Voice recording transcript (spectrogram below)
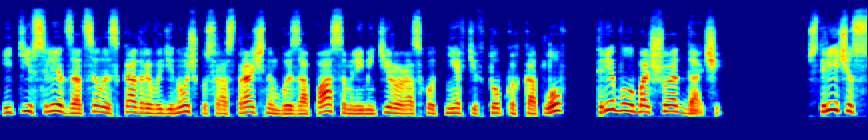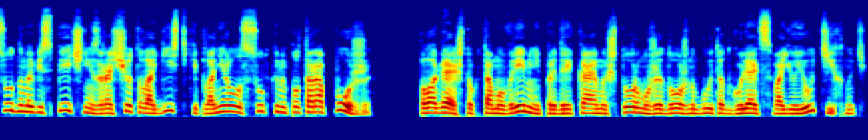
Идти вслед за целой эскадрой в одиночку с растраченным боезапасом, лимитируя расход нефти в топках котлов, требовало большой отдачи. Встреча с судном обеспечения из расчета логистики планировалась сутками полтора позже, полагая, что к тому времени предрекаемый шторм уже должен будет отгулять свое и утихнуть.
